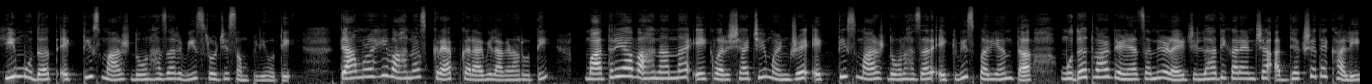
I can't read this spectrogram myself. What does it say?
ही मुदत एकतीस मार्च दोन हजार वीस रोजी संपली होती. त्यामुळे ही वाहनं स्क्रॅप करावी लागणार होती. मात्र या वाहनांना एक वर्षाची म्हणजे एकतीस मार्च दोन हजार एकवीस पर्यंत मुदतवाढ देण्याचा निर्णय जिल्हाधिकाऱ्यांच्या अध्यक्षतेखाली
